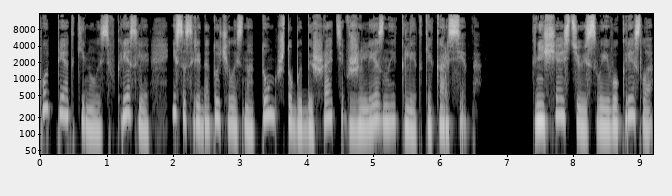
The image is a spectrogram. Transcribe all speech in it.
Поппи откинулась в кресле и сосредоточилась на том, чтобы дышать в железной клетке корсета. К несчастью, из своего кресла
